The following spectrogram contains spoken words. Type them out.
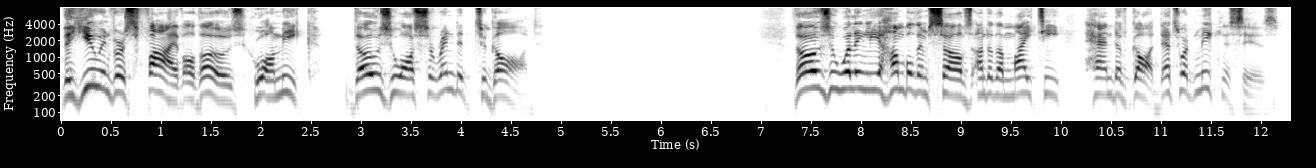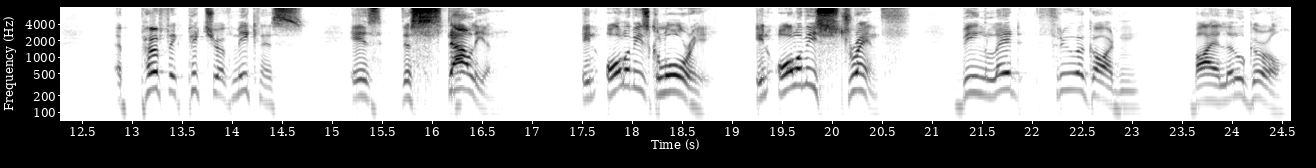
The you in verse 5 are those who are meek, those who are surrendered to God, those who willingly humble themselves under the mighty hand of God. That's what meekness is. A perfect picture of meekness is the stallion in all of his glory, in all of his strength, being led through a garden by a little girl,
